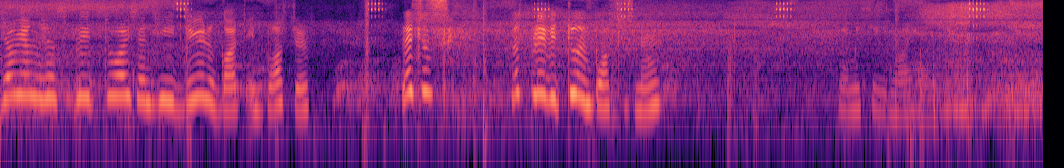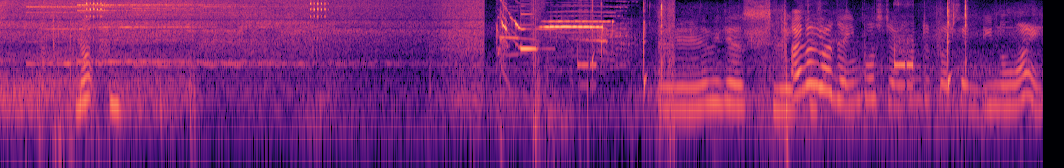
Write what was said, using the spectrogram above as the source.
Jamyang has played twice and he didn't got imposter. Let's just let's play with two imposters now. Let me see my hand. Nope. Uh, let make I know you're the imposter 100%. Do you know why?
